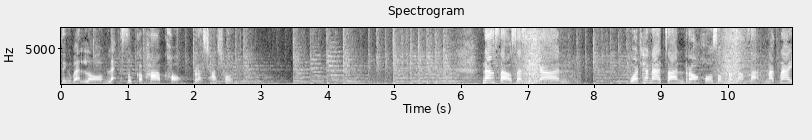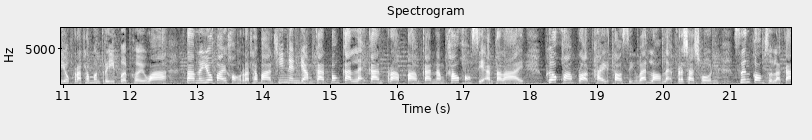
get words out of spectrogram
สิ่งแวดล้อมและสุขภาพของประชาชนนางสาวสสิการวัฒนาจันทร์รองโฆษกประจำสำนักนายกรัฐมนตรีเปิดเผยว่า ตามนโยบายของรัฐบาลที่เน้นย้ำการป้องกันและการปราบปรามการนำเข้าของเสียอันตราย เพื่อความปลอดภัยต่อสิ่งแวดล้อมและประชาชน ซึ่งกรมศุลกา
